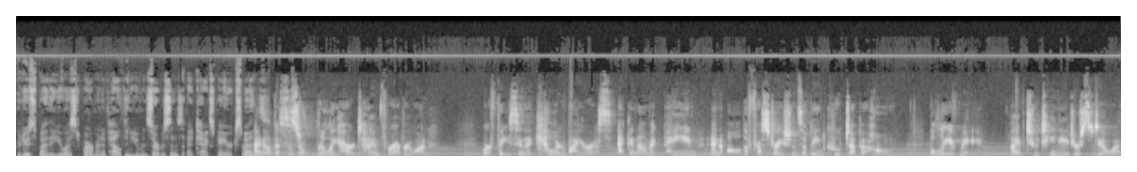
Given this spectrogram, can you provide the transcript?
Produced by the U.S. Department of Health and Human Services at taxpayer expense. I know this is a really hard time for everyone. We're facing a killer virus, economic pain, and all the frustrations of being cooped up at home. Believe me, I have two teenagers to deal with.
